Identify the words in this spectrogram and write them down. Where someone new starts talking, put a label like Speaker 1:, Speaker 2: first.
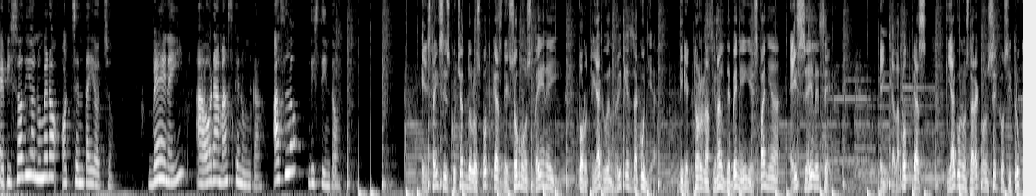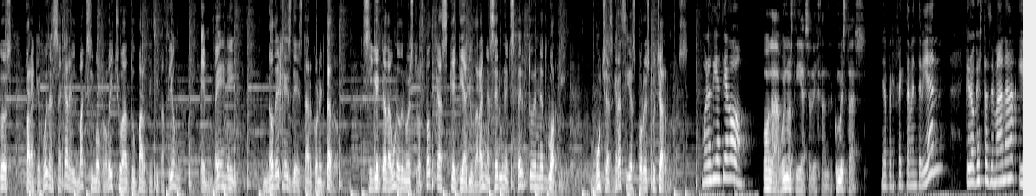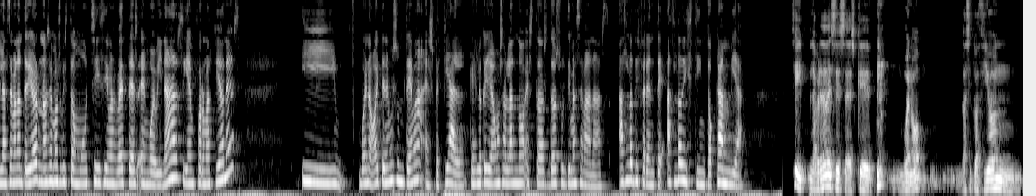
Speaker 1: Episodio número 88. BNI ahora más que nunca. Hazlo distinto.
Speaker 2: Estáis escuchando los podcasts de Somos BNI por Tiago Enríquez Dacuña, director nacional de BNI España SLC. En cada podcast, Tiago nos dará consejos y trucos para que puedas sacar el máximo provecho a tu participación en BNI. No dejes de estar conectado. Sigue cada uno de nuestros podcasts que te ayudarán a ser un experto en networking. Muchas gracias por escucharnos.
Speaker 1: Buenos días, Tiago.
Speaker 3: Hola, buenos días, Alejandra. ¿Cómo estás?
Speaker 1: Yo perfectamente bien. Creo que esta semana y la semana anterior nos hemos visto muchísimas veces en webinars y en formaciones. Y bueno, hoy tenemos un tema especial, que es lo que llevamos hablando estas dos últimas semanas. Hazlo diferente, hazlo distinto, cambia.
Speaker 3: Sí, la verdad es esa, es que, bueno, la situación,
